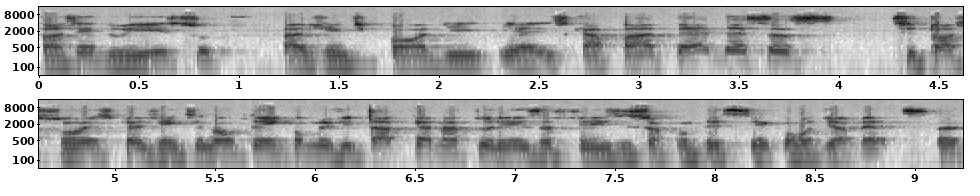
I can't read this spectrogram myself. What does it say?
Fazendo isso, a gente pode é, escapar até dessas situações que a gente não tem como evitar, porque a natureza fez isso acontecer, como o diabetes, né?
